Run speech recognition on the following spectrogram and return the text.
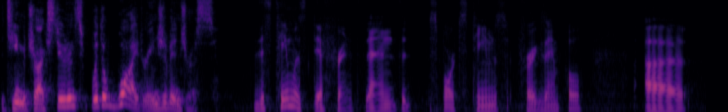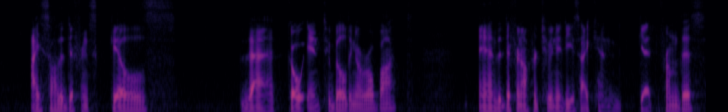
The team attracts students with a wide range of interests. This team was different than the sports teams, for example. Uh, I saw the different skills that go into building a robot and the different opportunities I can get from this.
